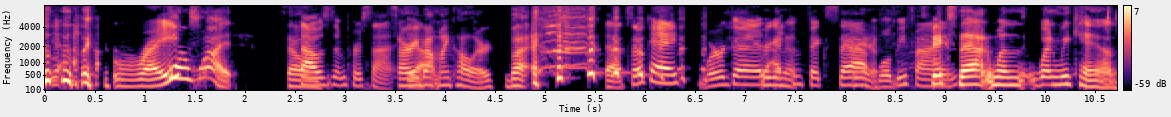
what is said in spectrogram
Yeah. Like, right? or what? So Thousand percent. sorry Yeah. about my color, but That's okay. We're good. We're gonna- can fix that. We'll be fine. fix that when when we can.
